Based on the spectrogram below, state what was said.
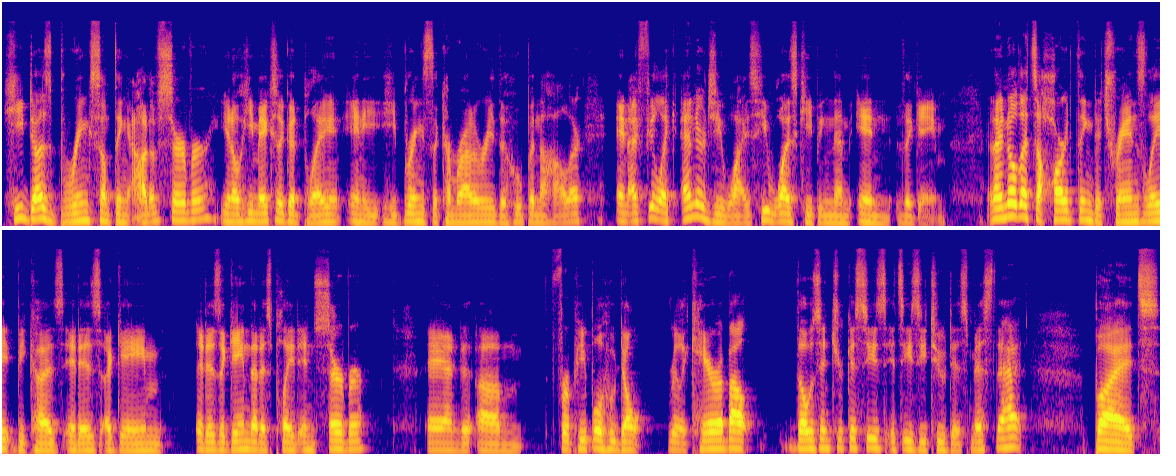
he does bring something out of server. You know, he makes a good play and he, he brings the camaraderie, the hoop and the holler. And I feel like energy wise, he was keeping them in the game. And I know that's a hard thing to translate because it is a game, it is a game that is played in server. And um, for people who don't really care about those intricacies, it's easy to dismiss that. But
